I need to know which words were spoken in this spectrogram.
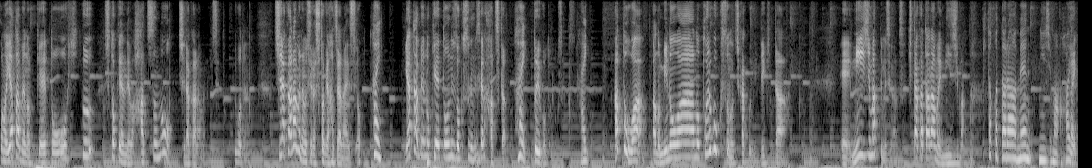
この矢田部の系統を引く首都圏では初の白川ラーメンの店ということで、白川ラーメンの店が首都圏初じゃないですよ。はい。矢田部の系統に属する店が初だはい。ということでございます。はい。あとは、あの、美濃輪のトヨボックスの近くにできた、えー新島って店があるんです。北方ラーメン新島。北方ラーメン新島。はい。はい。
